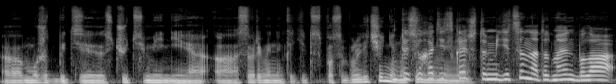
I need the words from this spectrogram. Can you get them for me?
может быть, с чуть менее современными какие-то способы лечения. Ну, то есть вы хотите менее... сказать, что медицина на тот момент была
